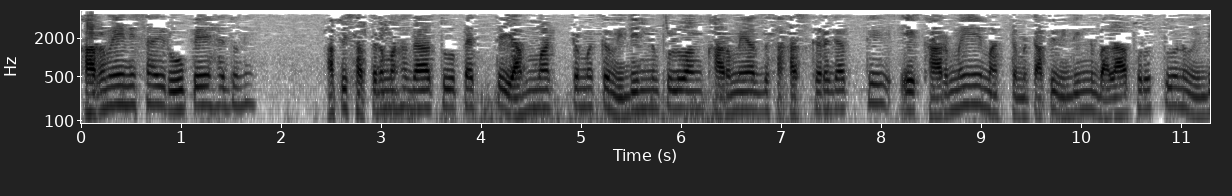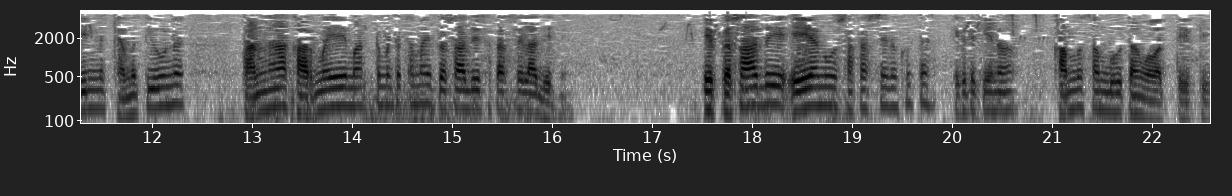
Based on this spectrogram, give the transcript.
කර්මය නිසායි රූපය හැදුනේ. අපි සතර මහා ධාතුව පැත්තේ යම් මට්ටමක විඳින්න පුළුවන් කර්මයක්ද සකස් කරගත්තේ ඒ කර්මයේ මට්ටමට අපි විඳින්න බලාපොරොත්තු වන විඳින්න කැමති වුණ තණ්හා කර්මයේ මට්ටමට තමයි ප්‍රසාදේ සකස් වෙලා දෙන්නේ. ඒ ප්‍රසාදයේ ඒ අනුව සකස් වෙනකොට ඒකට කියනවා කම්ම සම්භූතං වවත්තේති.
